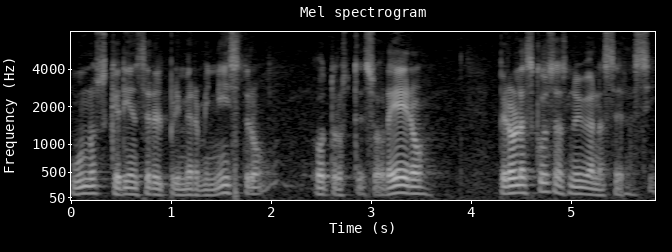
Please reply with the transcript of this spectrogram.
Unos querían ser el primer ministro, otros tesorero, pero las cosas no iban a ser así.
